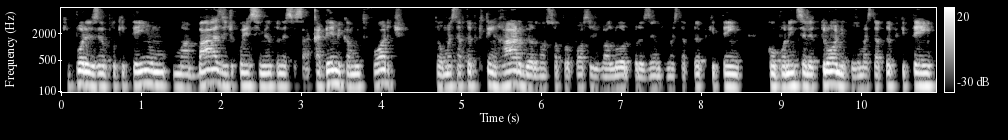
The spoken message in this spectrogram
que, por exemplo, que tem um, uma base de conhecimento acadêmica muito forte, então uma startup que tem hardware na sua proposta de valor, por exemplo, uma startup que tem componentes eletrônicos, uma startup que tem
